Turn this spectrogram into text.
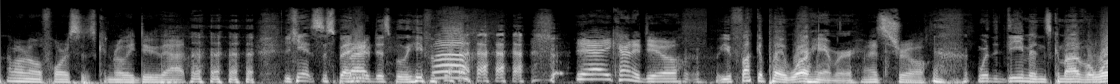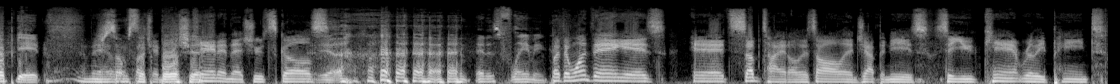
I don't know if horses can really do that. You can't suspend Right. your disbelief. yeah, you kind of do. you fucking play Warhammer, That's true. where the demons come out of a warp gate. And they have Some a such bullshit. cannon that shoots skulls. Yeah. and it's flaming. But the one thing is, it's subtitled. It's all in Japanese, so you can't really paint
